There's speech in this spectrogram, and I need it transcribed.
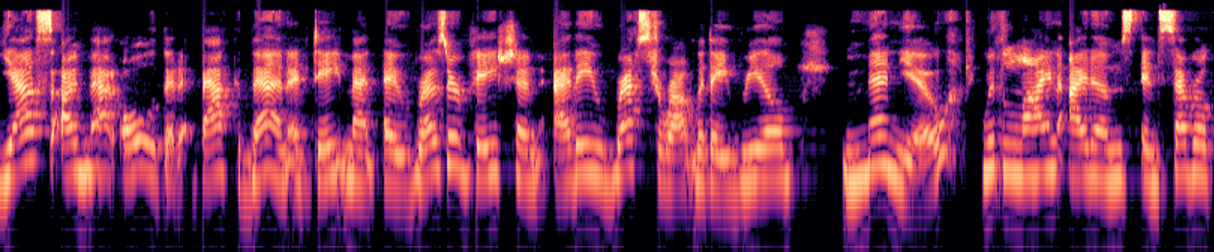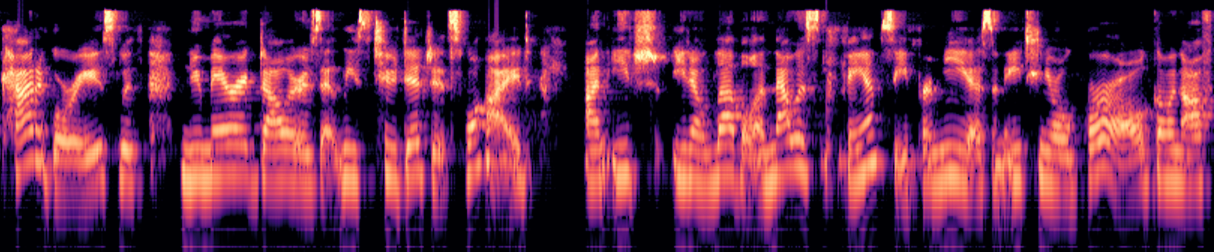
Yes, I'm that old oh, that back then a date meant a reservation at a restaurant with a real menu with line items in several categories with numeric dollars at least two digits wide on each you know level. And that was fancy for me as an 18 year old girl going off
